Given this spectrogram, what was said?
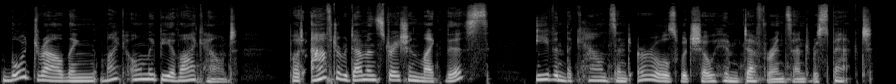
Lord Drauling might only be a Viscount, but after a demonstration like this, even the counts and earls would show him deference and respect.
